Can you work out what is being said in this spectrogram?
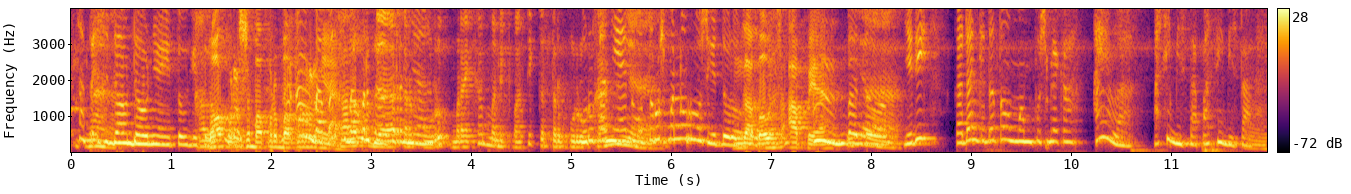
sampai Nah, sedown downnya itu gitu kalau- Baper sebaper Ah, bapernya. baper- Kalau udah baper-bapernya. terpuruk, mereka menikmati keterpurukannya. Purukannya itu terus menerus gitu loh Nggak bounce up ya. Hmm, betul. Iya. Jadi kadang kita tuh mempush mereka, ayolah, pasti bisa, pasti bisa. Hmm.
